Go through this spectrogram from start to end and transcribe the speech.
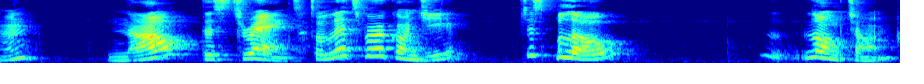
Hmm? Now the strength. So let's work on G. Just blow, long tongue.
